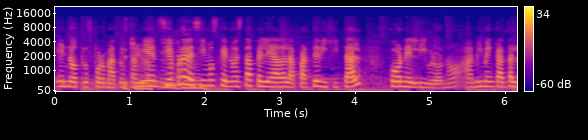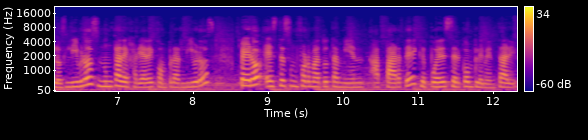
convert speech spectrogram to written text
en otros formatos Qué chido. también. Siempre decimos que no está peleada la parte digital con el libro, ¿no? A mí me encantan los libros, nunca dejaría de comprar libros, pero este es un formato también aparte que puede ser complementario.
